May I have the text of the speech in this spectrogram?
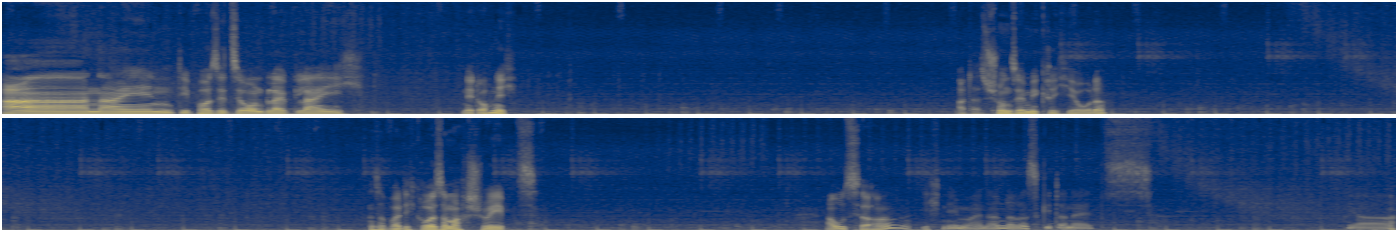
Ah, nein. Die Position bleibt gleich. Nee, doch nicht. Ah, das ist schon sehr mickrig hier, oder? Sobald ich größer mache, schwebt's. Außer, ich nehme ein anderes Gitternetz. Ja.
